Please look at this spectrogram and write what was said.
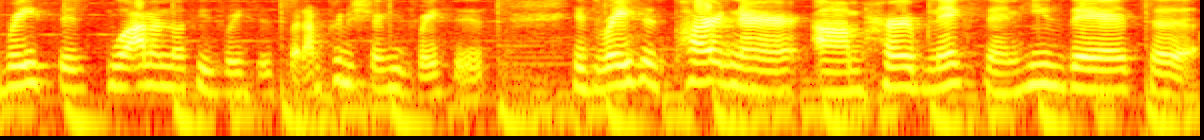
racist. Well, I don't know if he's racist, but I'm pretty sure he's racist. His racist partner, um, Herb Nixon, he's there to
